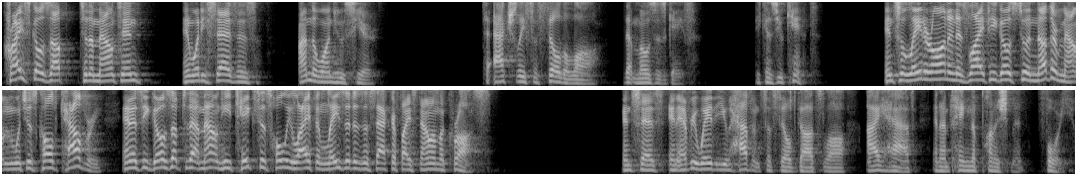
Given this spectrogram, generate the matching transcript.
Christ goes up to the mountain, and what he says is, I'm the one who's here to actually fulfill the law that Moses gave because you can't. And so later on in his life, he goes to another mountain, which is called Calvary. And as he goes up to that mountain, he takes his holy life and lays it as a sacrifice down on the cross and says, In every way that you haven't fulfilled God's law, I have, and I'm paying the punishment for you.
